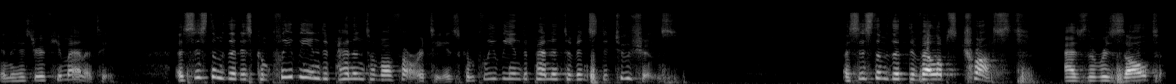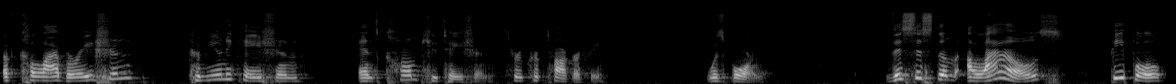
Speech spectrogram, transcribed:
in the history of humanity, A system that is completely independent of authority, is completely independent of institutions. A system that develops trust as the result of collaboration, communication, and computation through cryptography was born. This system allows people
